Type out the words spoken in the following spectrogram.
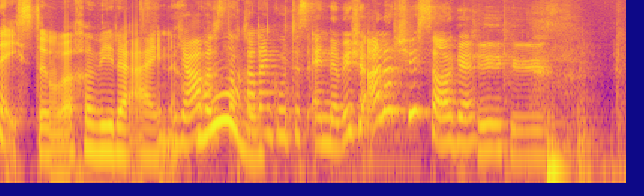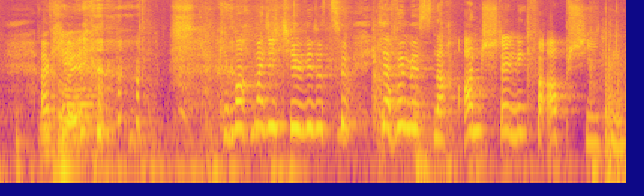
nächste Woche wieder ein. Ja, aber das ist doch Uh. gerade ein gutes Ende. Willst du auch noch Tschüss sagen? Tschüss. Okay. okay, mach mal die Tür wieder zu. Ich glaube, wir müssen noch anständig verabschieden.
